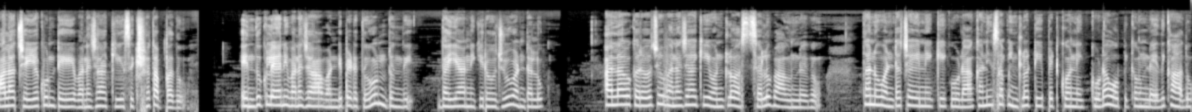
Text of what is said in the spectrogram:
అలా చేయకుంటే వనజాకి శిక్ష తప్పదు. ఎందుకు లేని వనజ వండి పెడుతూ ఉంటుంది. దయ్యానికి రోజు వంటలు. అలా ఒకరోజు వనజాకి ఒంట్లో అస్సలు బాగుండదు. తను వంట చేయనీకి కూడా కనీసం ఇంట్లో టీ పెట్టుకోనికి కూడా ఓపిక ఉండేది కాదు.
